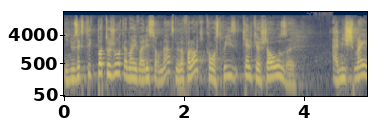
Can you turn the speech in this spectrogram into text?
Il nous explique pas toujours comment il va aller sur Mars, mais il va falloir qu'il construise quelque chose. À mi-chemin,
